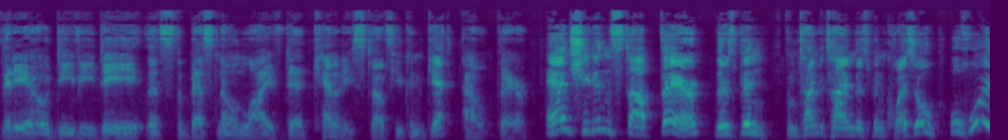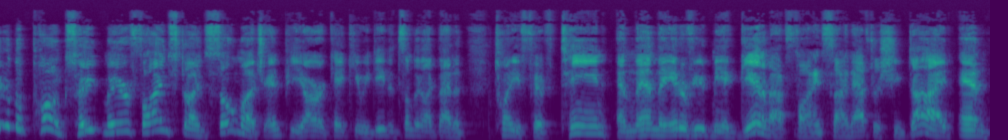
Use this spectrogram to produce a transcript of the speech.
video DVD. That's the best known live Dead Kennedy stuff you can get out there. And she didn't stop there. There's been, from time to time, there's been questions. Oh, well, why do the punks hate Mayor Feinstein so much? NPR KQED did something like that in 2015. And then they interviewed me again about Feinstein after she died. And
